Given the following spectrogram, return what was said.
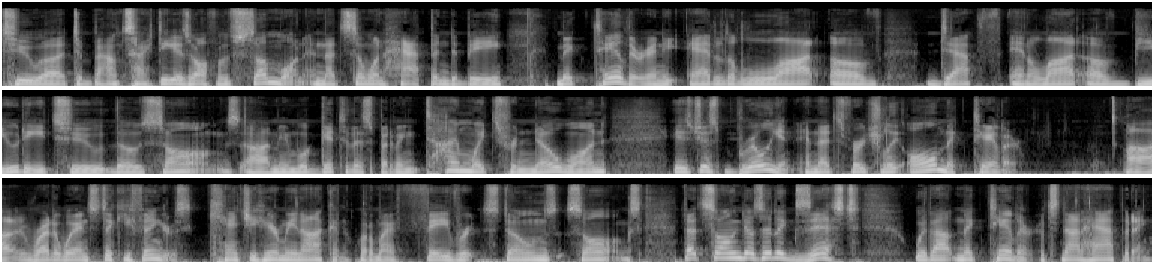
to uh, to bounce ideas off of someone, and that someone happened to be Mick Taylor, and he added a lot of depth and a lot of beauty to those songs. Uh, I mean, we'll get to this, but I mean, "Time Waits for No One" is just brilliant, and that's virtually all Mick Taylor. Uh, right away on Sticky Fingers, Can't You Hear Me Knocking? One of my favorite Stones songs. That song doesn't exist without Mick Taylor. It's not happening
